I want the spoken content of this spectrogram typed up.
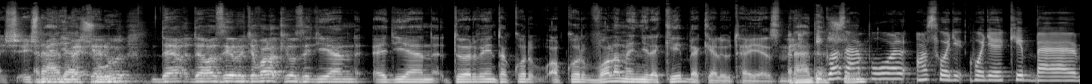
és, és mennyibe kerül, de, de azért, hogyha valaki hoz egy ilyen, egy ilyen törvényt, akkor, akkor valamennyire képbe kell őt helyezni. Ráadásul. Igazából az, hogy, hogy képbe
